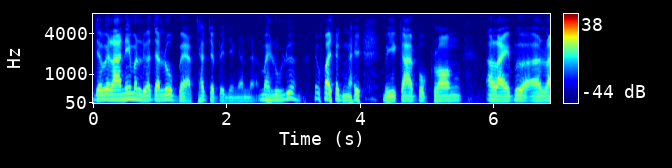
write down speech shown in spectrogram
เดี๋ยวเวลานี้มันเหลือแต่รูปแบบแทบจะเป็นอย่างนั้นนะไม่รู้เรื่องว่ายังไงมีการปกครองอะไรเพื่ออะไร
